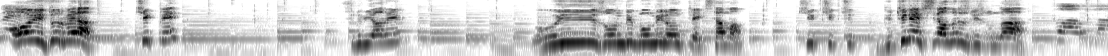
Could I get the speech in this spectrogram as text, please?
Press. Oy dur Berat. Çık bir. Şunu bir alayım. Oy zombi longlegs tamam. Çık çık çık. Bütün hepsini alırız biz bununla ha. Valla.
